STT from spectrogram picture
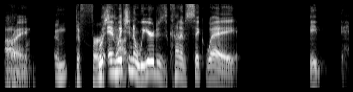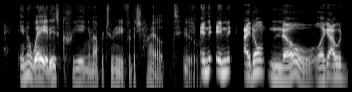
Um, Right. And the first And which, in a weird, is kind of sick way, it, in a way, it is creating an opportunity for the child too. and and I don't know. Like I would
